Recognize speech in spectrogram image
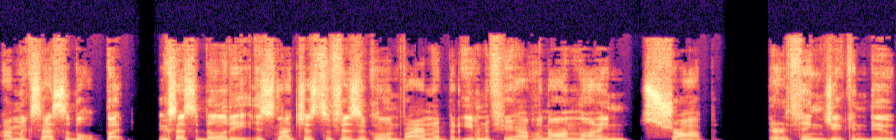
I'm accessible. But accessibility is not just a physical environment, but even if you have an online shop, there are things you can do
